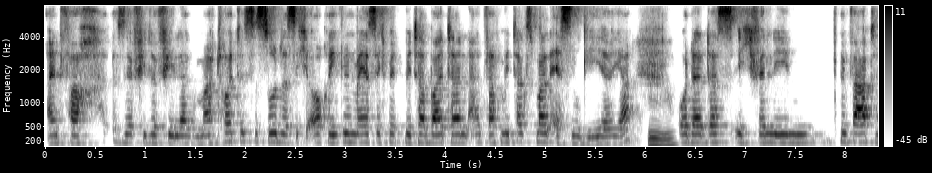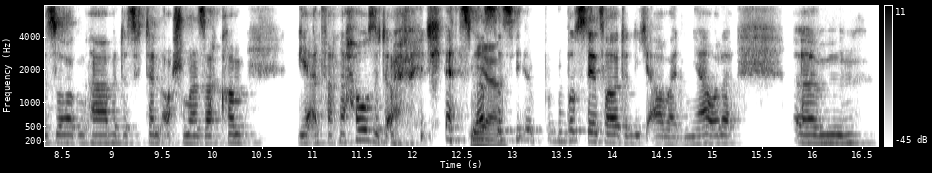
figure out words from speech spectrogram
einfach sehr viele Fehler gemacht. Heute ist es so, dass ich auch regelmäßig mit Mitarbeitern einfach mittags mal essen gehe, ja. Mhm. Oder dass ich, wenn die private Sorgen habe, dass ich dann auch schon mal sage, komm, geh einfach nach Hause damit jetzt, lass ja. das hier, du musst jetzt heute nicht arbeiten, ja. Oder ähm,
